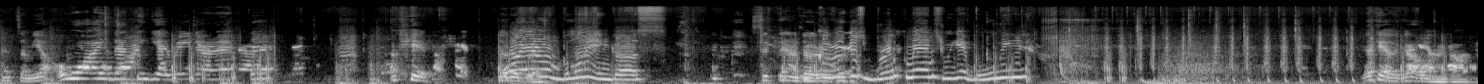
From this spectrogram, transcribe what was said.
Send some yeah. Why did that thing get redirected? Okay. Why are everyone bullying us? Sit down, Because Dodo. we're Blitz. just brickmans, we get bullied? Okay, we got one. I got one.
